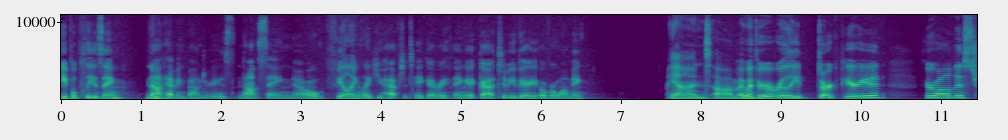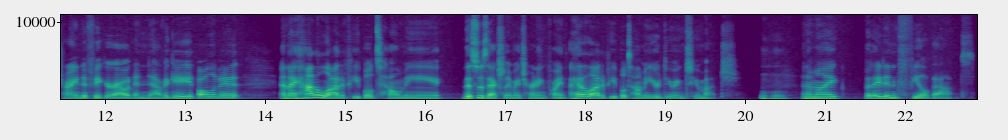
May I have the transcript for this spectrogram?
people pleasing. Not having boundaries, not saying no, feeling like you have to take everything. It got to be very overwhelming. And um, I went through a really dark period through all of this, trying to figure out and navigate all of it. And I had a lot of people tell me this was actually my turning point. I had a lot of people tell me you're doing too much. Mm-hmm. And I'm like, but I didn't feel that.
